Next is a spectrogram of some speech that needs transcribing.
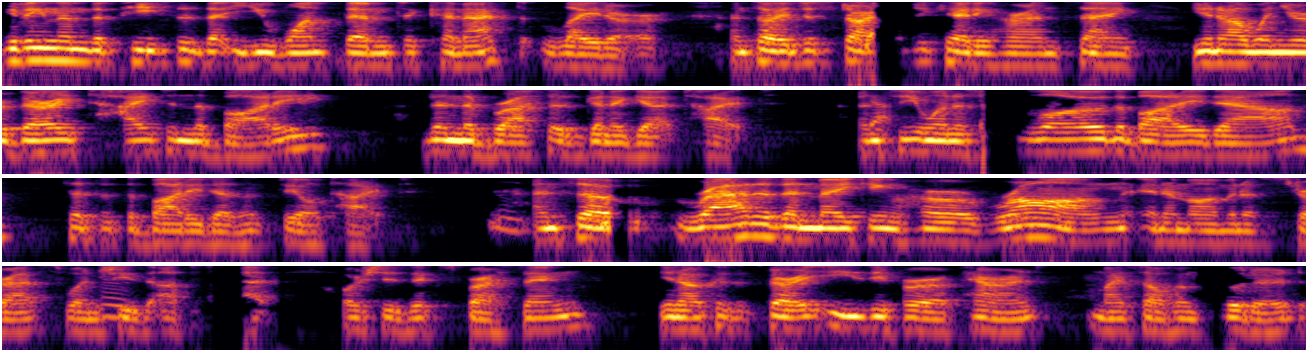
giving them the pieces that you want them to connect later and so i just start educating her and saying you know when you're very tight in the body then the breath is going to get tight and yeah. so you want to slow the body down so that the body doesn't feel tight Mm. And so rather than making her wrong in a moment of stress when mm. she's upset or she's expressing, you know, because it's very easy for a parent, myself included,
